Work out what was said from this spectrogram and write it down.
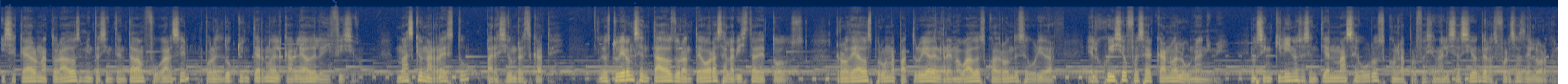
y se quedaron atorados mientras intentaban fugarse por el ducto interno del cableado del edificio. Más que un arresto, parecía un rescate. Los tuvieron sentados durante horas a la vista de todos, rodeados por una patrulla del renovado escuadrón de seguridad. El juicio fue cercano a lo unánime. Los inquilinos se sentían más seguros con la profesionalización de las fuerzas del orden.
